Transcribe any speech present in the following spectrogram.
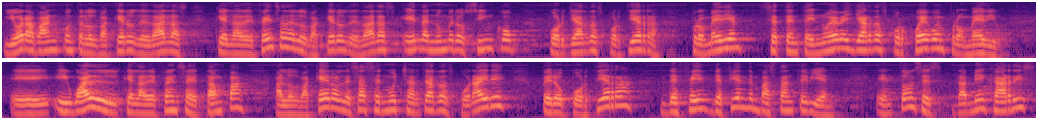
y ahora van contra los Vaqueros de Dallas, que la defensa de los Vaqueros de Dallas es la número 5 por yardas por tierra, promedian 79 yardas por juego en promedio. Eh, igual que la defensa de Tampa, a los Vaqueros les hacen muchas yardas por aire, pero por tierra defienden bastante bien. Entonces, también Harris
